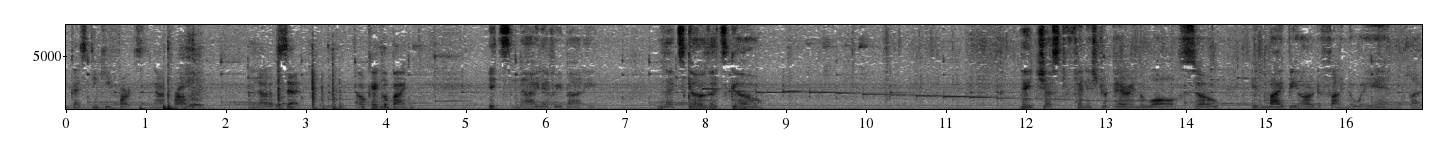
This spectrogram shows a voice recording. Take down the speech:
You got stinky farts. Not a problem. I'm not upset. Okay, goodbye. It's night, everybody. Let's go, let's go. They just finished repairing the wall, so it might be hard to find a way in, but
